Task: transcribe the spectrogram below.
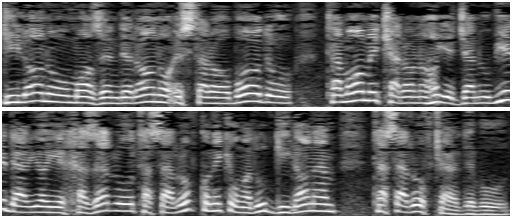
گیلان و مازندران و استراباد و تمام کرانه های جنوبی دریای خزر رو تصرف کنه که اومده بود گیلان هم تصرف کرده بود.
